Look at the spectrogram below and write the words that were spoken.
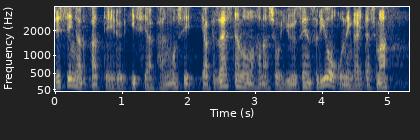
自身がかかっている医師や看護師、薬剤師などの話を優先するようお願いいたします。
